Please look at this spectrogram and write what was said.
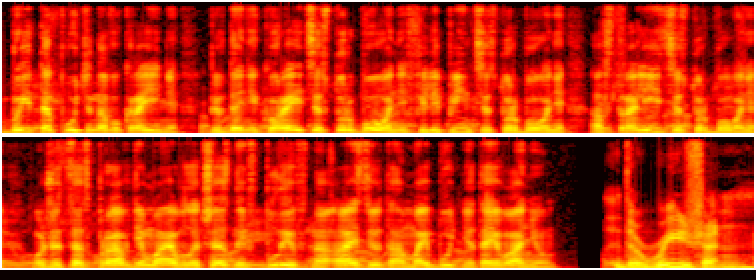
бийте Путіна в Україні. Південні корейці стурбовані, філіппінці стурбовані, австралійці стурбовані. Отже, це справді має величезний вплив на Азію та майбутнє Тайваню. The reason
